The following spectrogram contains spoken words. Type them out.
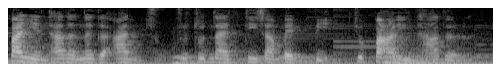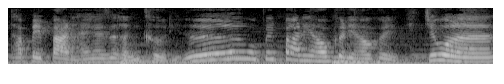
扮演他的那个案主，就蹲在地上被扁，就霸凌他的人，他被霸凌，他应该是很可怜，呃，我被霸凌，好可怜，好可怜。结果呢，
